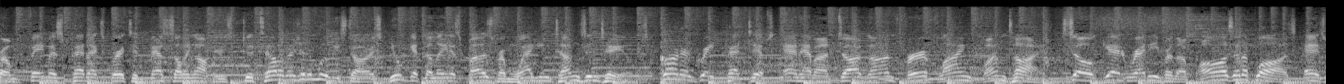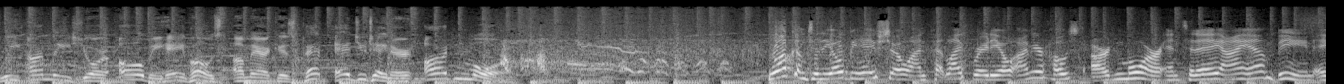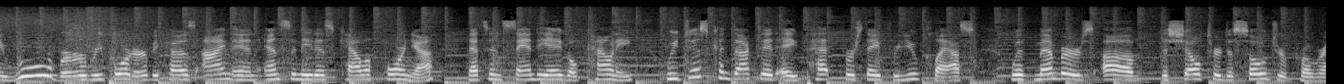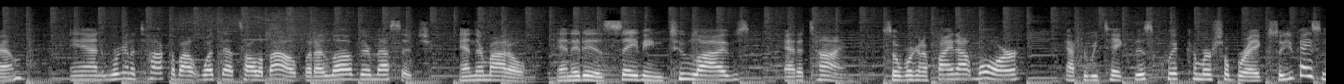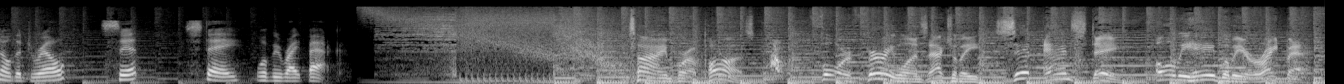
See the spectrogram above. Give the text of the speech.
From famous pet experts and best-selling authors to television and movie stars, you'll get the latest buzz from wagging tongues and tails. Garner great pet tips and have a doggone fur-flying fun time. So get ready for the pause and applause as we unleash your Oh Behave host, America's pet edutainer, Arden Moore. Welcome to the O Behave Show on Pet Life Radio. I'm your host, Arden Moore, and today I am being a Ruber reporter because I'm in Encinitas, California. That's in San Diego County. We just conducted a Pet First Aid for You class with members of the Shelter to Soldier program, and we're going to talk about what that's all about. But I love their message and their motto, and it is saving two lives at a time. So we're going to find out more after we take this quick commercial break. So you guys know the drill. Sit, stay. We'll be right back. Time for a pause. Four furry ones, actually. Sit and stay. Oh Behave We'll be right back.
